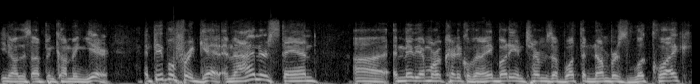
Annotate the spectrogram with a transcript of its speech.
you know, this up and coming year. And people forget, and I understand, uh, and maybe I'm more critical than anybody in terms of what the numbers look like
